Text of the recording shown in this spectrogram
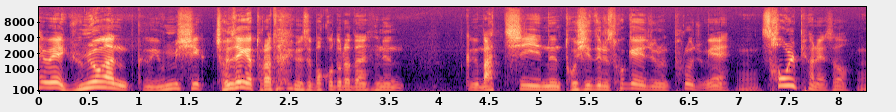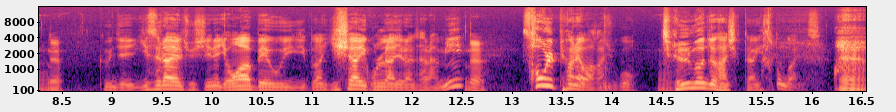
해외 유명한 그 음식 전 세계 돌아다니면서 먹고 돌아다니는 그 맛이 있는 도시들을 소개해주는 프로 중에 음. 서울 편에서 네, 그 이제 이스라엘 출신의 영화 배우이기도 한 이샤이 골란이라는 사람이 네. 서울 편에 와가지고 제일 먼저 간 식당이 하동관이었어요. 네.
